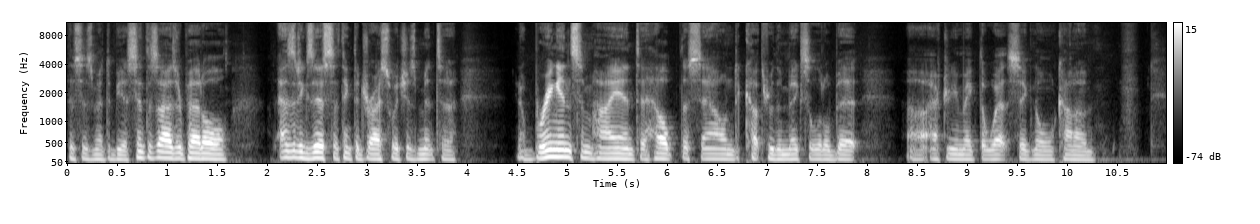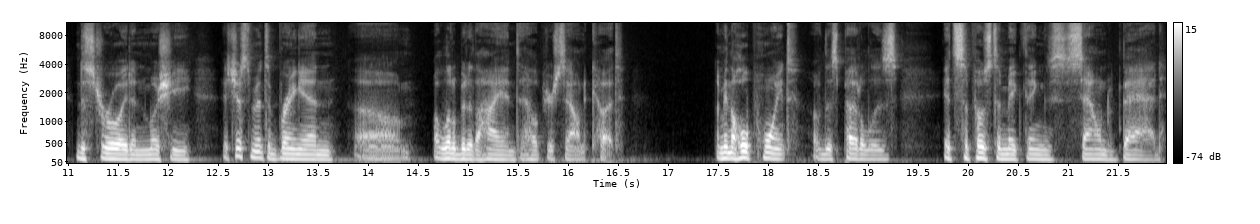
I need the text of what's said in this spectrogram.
this is meant to be a synthesizer pedal. As it exists, I think the dry switch is meant to you know, bring in some high end to help the sound cut through the mix a little bit uh, after you make the wet signal kind of destroyed and mushy. It's just meant to bring in um, a little bit of the high end to help your sound cut. I mean, the whole point of this pedal is it's supposed to make things sound bad,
